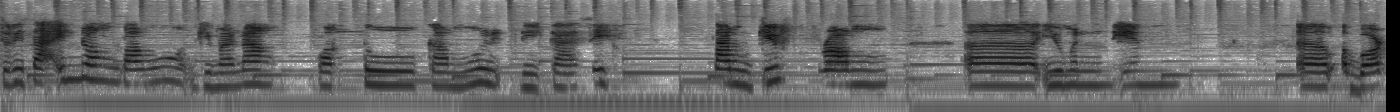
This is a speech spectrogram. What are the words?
ceritain dong kamu gimana waktu kamu dikasih some gift from uh, human in uh, abroad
